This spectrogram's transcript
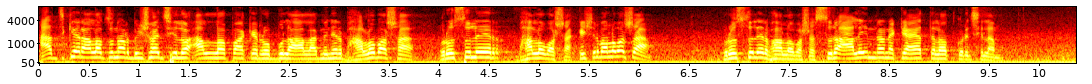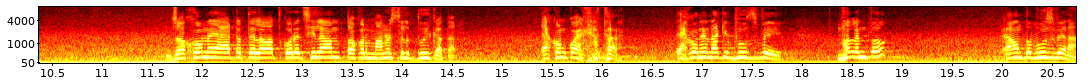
আজকের আলোচনার বিষয় ছিল আল্লাহ পাকের রব্বুল আলমিনের ভালোবাসা, রসুলের ভালোবাসা। কিসের ভালোবাসা? রসুলের ভালোবাসা। সুরা আলী ইমরান একটি আয়াত তেলাওয়াত করেছিলাম। যখন এই আয়াতটা তেলাওয়াত করেছিলাম, তখন মানুষ ছিল দুই কাতার। এখন কয় কাতার? এখন এ নাকি বুঝবে? বলেন তো। এখন তো বুঝবে না।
